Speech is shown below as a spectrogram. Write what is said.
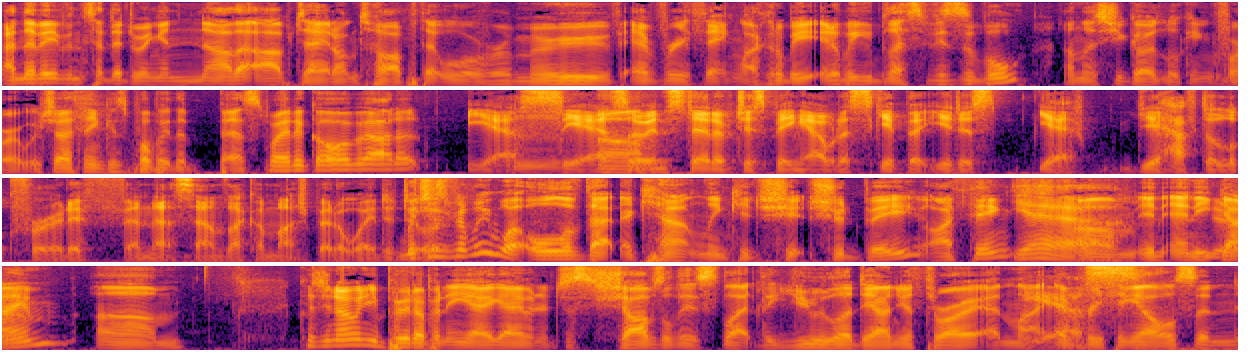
and they've even said they're doing another update on top that will remove everything. Like it'll be it'll be less visible unless you go looking for it, which I think is probably the best way to go about it. Yes, yeah. so Um, instead of just being able to skip it, you just yeah, you have to look for it if and that sounds like a much better way to do it. Which is really what all of that account linkage shit should be, I think. Yeah. Um, in any Yeah. game. Um, because you know when you boot up an EA game and it just shoves all this like the EULA down your throat and like Yes. everything else, and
